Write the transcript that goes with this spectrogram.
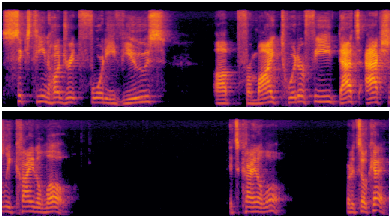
1,640 views uh, for my Twitter feed. That's actually kind of low. It's kind of low, but it's okay.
